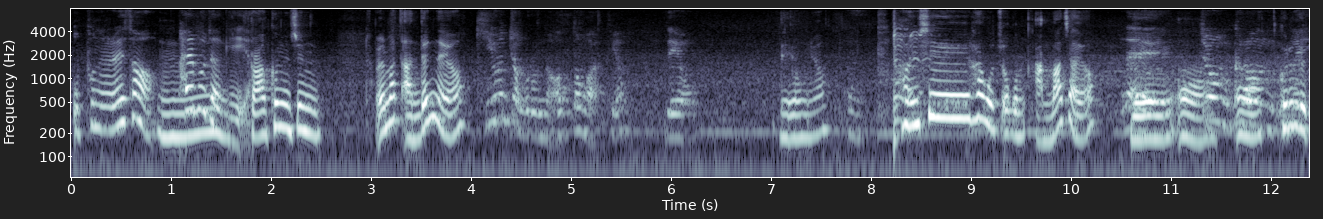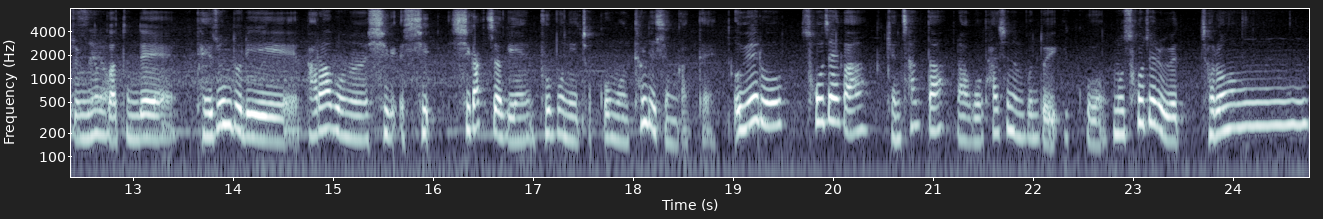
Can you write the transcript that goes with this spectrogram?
오픈을 해서 음. 8부작이에요. 아, 그러면 지금 얼마 안 됐네요. 기본적으로는 어떤 것 같아요? 내용. 내용요. 현실하고 조금 안 맞아요. 네. 어, 좀 그런 어, 그런 게 좀 있는 있어요. 것 같은데 대중들이 바라보는 시, 시, 시 각적인 부분이 조금은 틀리신 것 같아. 의외로 소재가 괜찮다라고 하시는 분도 있고 뭐 소재를 왜 저런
